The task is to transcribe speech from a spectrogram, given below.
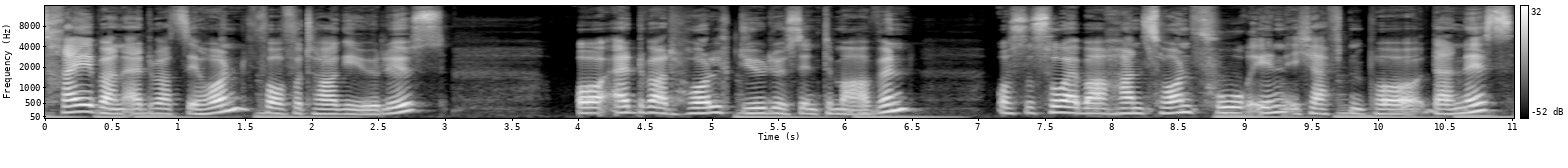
treiv han Edvards i hånd for å få tak i Julius, og Edvard holdt Julius inntil maven, og så så jeg bare hans hånd for inn i kjeften på Dennis,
